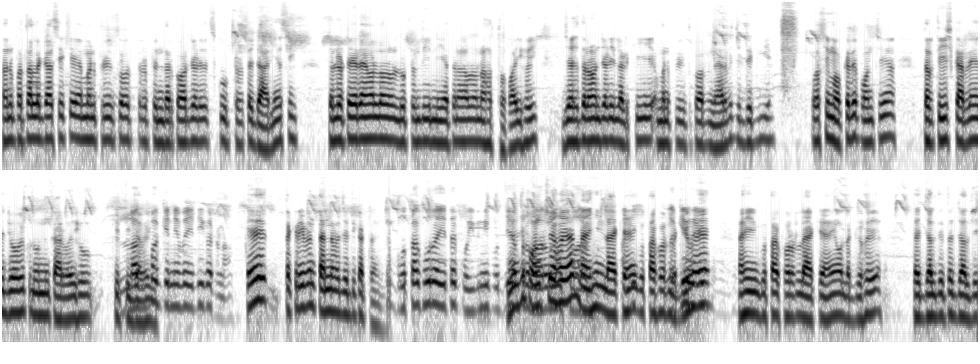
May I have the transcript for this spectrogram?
ਸਾਨੂੰ ਪਤਾ ਲੱਗਾ ਸੀ ਕਿ ਅਮਨਪ੍ਰੀਤ ਕੌਰ ਤੇ ਰੁਪਿੰਦਰ ਕੌਰ ਜਿਹੜੇ ਸਕੂਟਰ ਤੇ ਜਾ ਰਹੀਆਂ ਸੀ ਤੇ ਲੁਟੇਰਿਆਂ ਵੱਲੋਂ ਲੁੱਟਣ ਦੀ ਨੀਅਤ ਨਾਲ ਉਹਨਾਂ ਹੱਥੋਂ ਪਾਈ ਹੋਈ ਜਿਸ ਦੌਰਾਨ ਜਿਹੜੀ ਲੜਕੀ ਅਮਨਪ੍ਰੀਤ ਕੌਰ ਨਹਿਰ ਵਿੱਚ ਡਿੱਗੀ ਹੈ ਉਹ ਅਸੀਂ ਮੌਕੇ ਤੇ ਪਹੁੰਚੇ ਹਾਂ ਤਫਤੀਸ਼ ਕਰ ਰਹੇ ਹਾਂ ਜੋ ਵੀ ਕਾਨੂੰਨੀ ਕਾਰਵਾਈ ਹੋ ਕੀਤੀ ਜਾਵੇਗੀ। ਲਗਭਗ ਕਿੰਨੇ ਵਜੇ ਦੀ ਘਟਨਾ? ਇਹ ਤਕਰੀਬਨ 3 ਵਜੇ ਦੀ ਘਟਨਾ ਹੈ ਗੋਤਾਖੋਰ ਅਜੇ ਤੱਕ ਕੋਈ ਵੀ ਨਹੀਂ ਪੁੱਜਿਆ ਪਰਿਵਾਰ ਪਹੁੰਚੇ ਵੱਲੋਂ ਹੋਏ ਆ ਸਵਾਲ- ਨਹੀਂ ਲੈ ਕੇ ਆਏ ਗੁੱਤਾਖੋਰ ਲੱਗੇ ਹੋਏ ਆ? ਅਸੀਂ ਗੁੱਤਾਖੋਰ ਲੈ ਕੇ ਆਏ ਹਾਂ, ਉਹ ਲੱਗੇ ਹੋਏ ਤੇ ਜਲਦੀ ਤੋਂ ਜਲਦੀ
